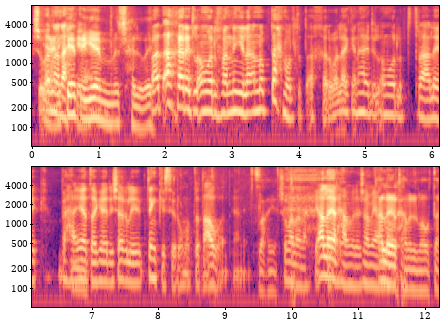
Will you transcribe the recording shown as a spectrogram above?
شو بدنا يعني نحكي؟ كانت يعني. أيام مش حلوة. فتأخرت الأمور الفنية لأنه بتحمل تتأخر ولكن هيدي الأمور اللي بتطرى عليك بحياتك هيدي شغلة بتنكسر وما بتتعوض يعني. صحيح. شو بدنا نحكي؟ الله يرحم جميع الله. يرحم الموتى.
